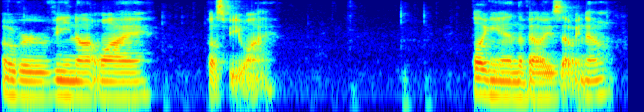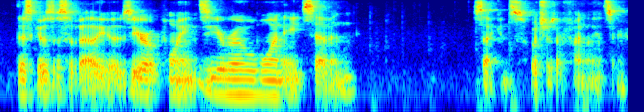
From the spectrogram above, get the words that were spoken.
over v naught y plus vy. Plugging in the values that we know, this gives us a value of 0.0187 seconds, which is our final answer.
